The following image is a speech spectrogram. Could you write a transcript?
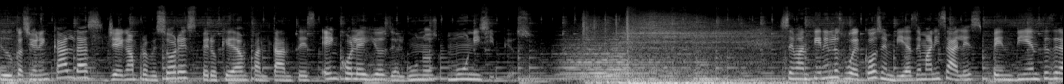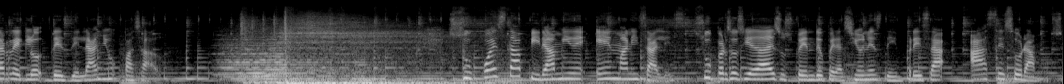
Educación en Caldas, llegan profesores, pero quedan faltantes en colegios de algunos municipios. Se mantienen los huecos en vías de Manizales pendientes del arreglo desde el año pasado. Supuesta pirámide en Manizales. Super Sociedades suspende operaciones de empresa Asesoramos.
